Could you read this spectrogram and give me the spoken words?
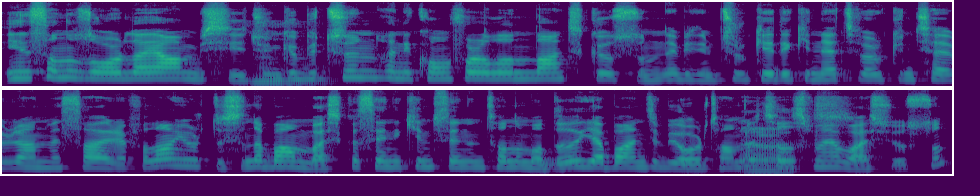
insanı zorlayan bir şey. Çünkü Hı hı. bütün hani konfor alanından çıkıyorsun. Ne bileyim Türkiye'deki network'ün, çevren vesaire falan yurt dışında bambaşka. Seni kimsenin tanımadığı yabancı bir ortamda Evet. çalışmaya başlıyorsun.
